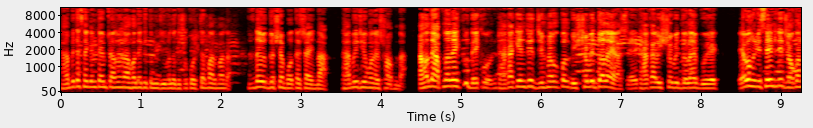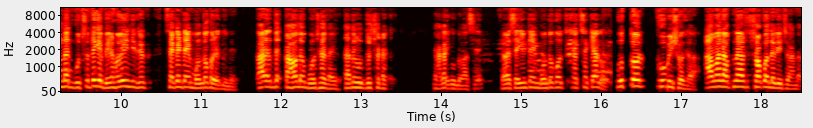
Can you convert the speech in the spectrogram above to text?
ঢাবিতে সেকেন্ড টাইম চালু না হলে কি তুমি জীবনে কিছু করতে পারবে না? তাদের উদ্দেশ্যে বলতে চাই না, ঢাবি জীবনের সব না তাহলে আপনারা একটু দেখুন, ঢাকা কেন্দ্রের যে সকল বিশ্ববিদ্যালয় আছে, ঢাকা বিশ্ববিদ্যালয়, বুয়েট এবং রিসেন্টলি জগন্নাথ গুচ্ছ থেকে বের হয়ে নিজের সেকেন্ড টাইম বন্ধ করে দিলে তাহলে বোঝা যায় তাদের উদ্দেশ্যটা কি। ঢাকাগুলো আছে, তারা সেকেন্ড টাইম বন্ধ করতে চাচ্ছে কেন? উত্তর খুবই সোজা, আমার আপনার সকলেরই জানা।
